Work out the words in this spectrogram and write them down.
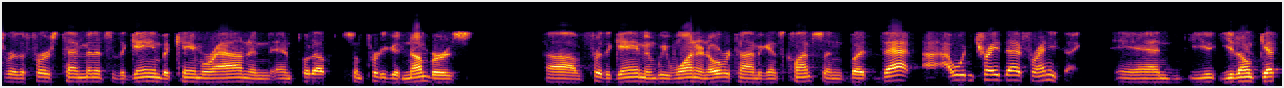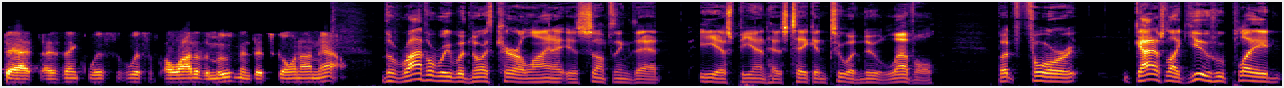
for the first 10 minutes of the game but came around and and put up some pretty good numbers uh, for the game, and we won in overtime against Clemson. But that I wouldn't trade that for anything, and you you don't get that I think with with a lot of the movement that's going on now. The rivalry with North Carolina is something that ESPN has taken to a new level, but for guys like you who played,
